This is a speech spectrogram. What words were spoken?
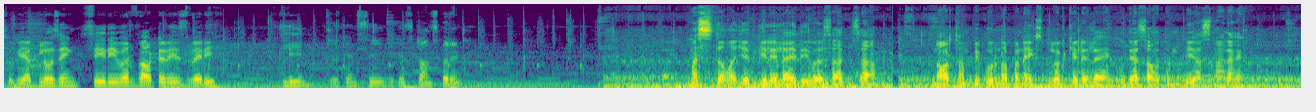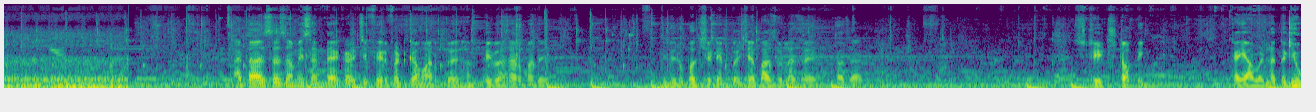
So we are closing. See river water is very clean. You can see it is transparent. मस्त मजेत गेलेला आहे दिवस आजचा नॉर्थ हम्पी पूर्णपणे एक्सप्लोर केलेला आहे उद्या साऊथ हम्पी असणार आहे आता असंच आम्ही संध्याकाळची फेरफटका मारतोय हम्पी बाजारमध्ये विरूपक्ष टेम्पलच्या बाजूलाच आहे बाजार स्ट्रीट स्टॉपिंग काही आवडलं तर घेऊ.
